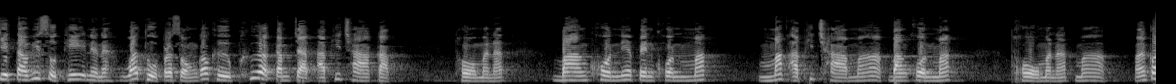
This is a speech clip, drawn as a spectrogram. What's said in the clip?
จิตวิสุทธิเนี่ยนะวัตถุประสงค์ก็คือเพื่อกำจัดอภิชากับโทมนัสบางคนเนี่ยเป็นคนมักมักอภิชามาก บางคนมักโทมนัสมากมันก็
